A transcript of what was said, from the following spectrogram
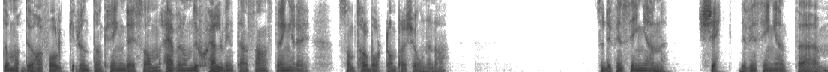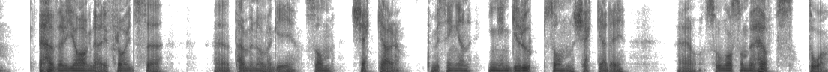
De, du har folk runt omkring dig som, även om du själv inte ens anstränger dig, som tar bort de personerna. Så det finns ingen check, det finns inget eh, överjag där i Freuds eh, eh terminologi som checkar. Det finns ingen, ingen grupp som checkar dig. Eh, så vad som behövs då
